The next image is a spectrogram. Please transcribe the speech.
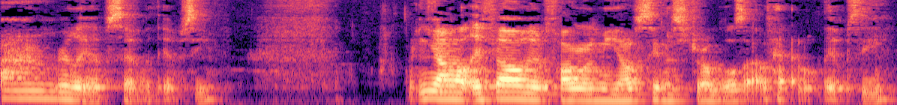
I'm really upset with Ipsy y'all, if y'all been following me, y'all seen the struggles I've had with Ipsy.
